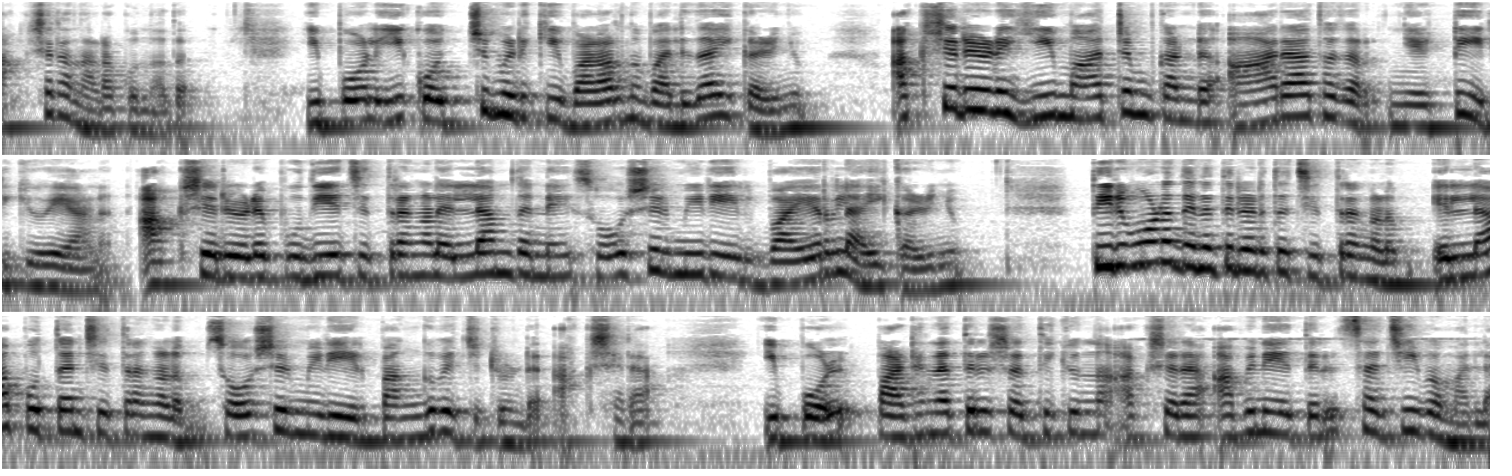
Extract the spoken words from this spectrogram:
അക്ഷര നടക്കുന്നത്. ഇപ്പോൾ ഈ കൊച്ചുമിടുക്കി വളർന്നു വലുതായി കഴിഞ്ഞു. അക്ഷരയുടെ ഈ മാറ്റം കണ്ട് ആരാധകർ ഞെട്ടിയിരിക്കുകയാണ്. അക്ഷരയുടെ പുതിയ ചിത്രങ്ങളെല്ലാം തന്നെ സോഷ്യൽ മീഡിയയിൽ വൈറലായി കഴിഞ്ഞു. തിരുവോണ ദിനത്തിലെടുത്ത ചിത്രങ്ങളും എല്ലാ പുത്തൻ ചിത്രങ്ങളും സോഷ്യൽ മീഡിയയിൽ പങ്കുവച്ചിട്ടുണ്ട് അക്ഷര. ഇപ്പോൾ പഠനത്തിൽ ശ്രദ്ധിക്കുന്ന അക്ഷര അഭിനയത്തിൽ സജീവമല്ല.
